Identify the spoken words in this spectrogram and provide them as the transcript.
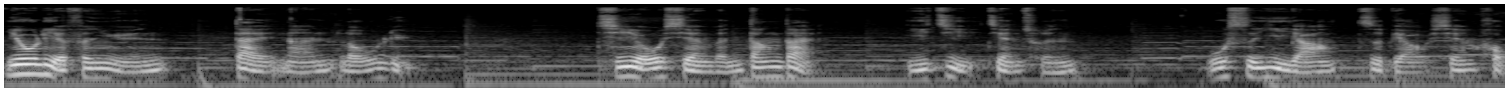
优劣纷纭，代难楼履。其有显文当代，遗迹见存，无似益阳自表先后。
